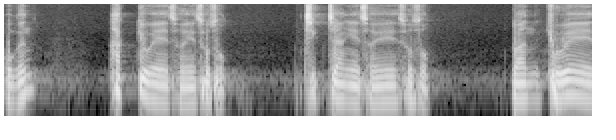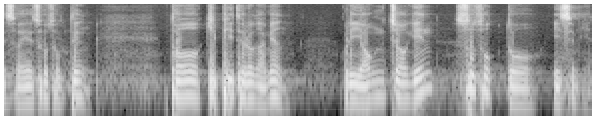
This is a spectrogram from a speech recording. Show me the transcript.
혹은 학교에서의 소속, 직장에서의 소속, 또한 교회에서의 소속 등 더 깊이 들어가면 우리 영적인 소속도 있습니다.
